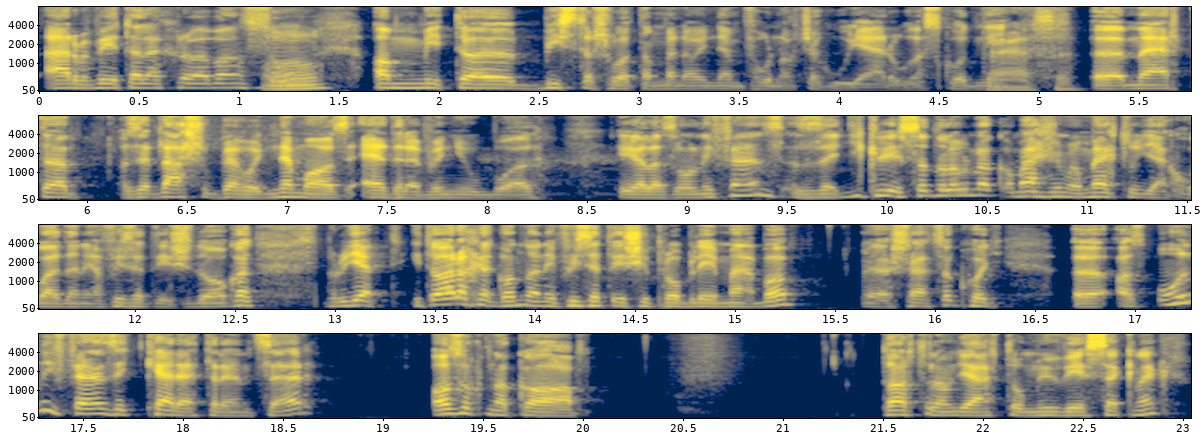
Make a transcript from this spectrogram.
árbevételekről van szó, Mhm. uh-huh. amitől biztos voltam benne, hogy nem fognak csak úgy elrugaszkodni. Persze. Ö, mert ö, azért lássuk be, hogy nem az ad revenue-ból él az OnlyFans, ez az egyik része a dolognak, a másik meg meg tudják oldani a fizetési dolgokat. Mert ugye itt arra kell gondolni fizetési problémába, ö, srácok, hogy ö, az OnlyFans egy keretrendszer azoknak a tartalomgyártó művészeknek,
